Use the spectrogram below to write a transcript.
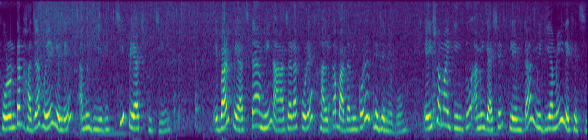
ফোড়নটা ভাজা হয়ে গেলে আমি দিয়ে দিচ্ছি পেঁয়াজ কুচি। এবার পেঁয়াজটা আমি নাড়াচাড়া করে হালকা বাদামি করে ভেজে নেব। এই সময় কিন্তু আমি গ্যাসের ফ্লেমটা মিডিয়ামেই রেখেছি।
